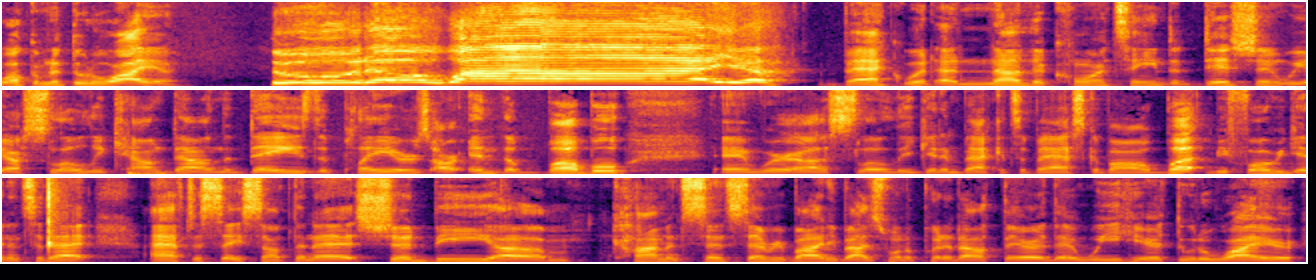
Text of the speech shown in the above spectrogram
Welcome to Through the Wire. Through the Wire. Back with another quarantined edition. We are slowly counting down the days the players are in the bubble, and we're uh, slowly getting back into basketball. But before we get into that, I have to say something that should be um, common sense to everybody, but I just want to put it out there that we here through the wire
